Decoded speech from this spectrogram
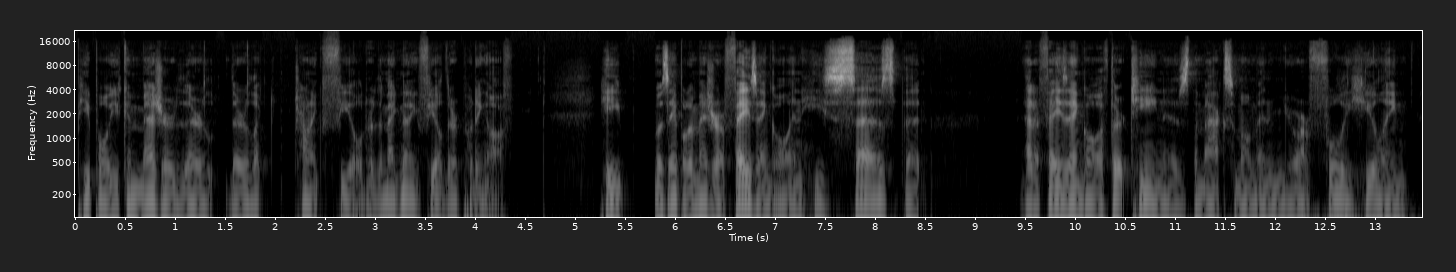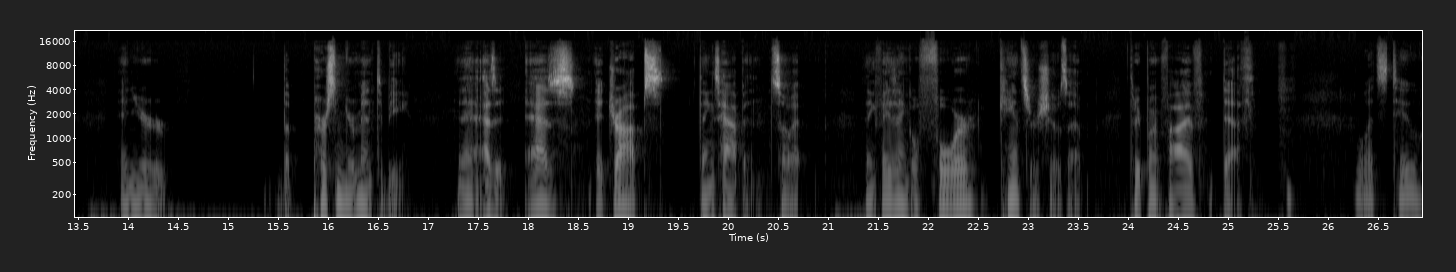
people, you can measure their, their electronic field or the magnetic field they're putting off. He was able to measure a phase angle, and he says that at a phase angle of 13 is the maximum, and you are fully healing, and you're the person you're meant to be. And as it as it drops, things happen. So at, I think phase angle four, cancer shows up. 3.5, death. What's two?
